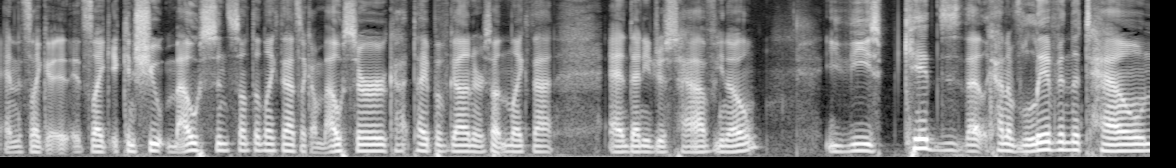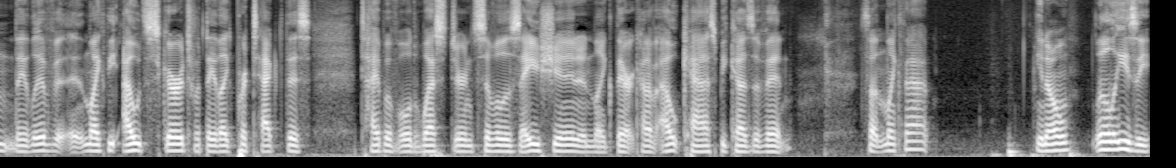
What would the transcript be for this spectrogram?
and it's like it's like it can shoot mouse and something like that it's like a mouser type of gun or something like that and then you just have you know these kids that kind of live in the town they live in like the outskirts but they like protect this type of old western civilization and like they're kind of outcast because of it. Something like that. You know a little easy.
